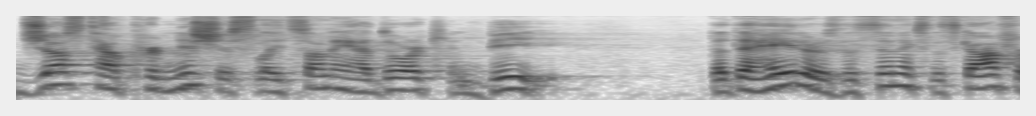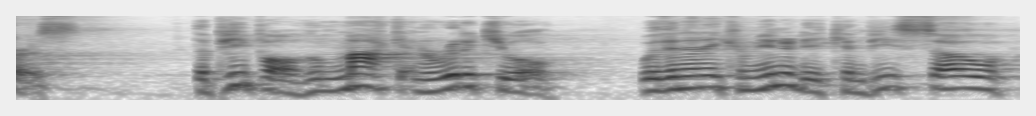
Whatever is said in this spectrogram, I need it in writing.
just how pernicious Leitzane Hador can be. that the haters, the cynics, the scoffers, the people who mock and ridicule within any community can be so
